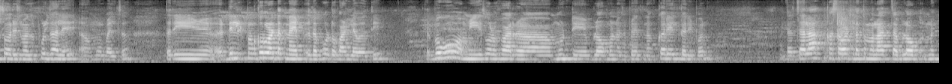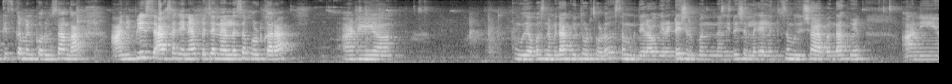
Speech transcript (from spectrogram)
स्टोरेज माझं फुल झालं आहे मोबाईलचं तरी डिलीट पण करू वाटत नाही एकदा फोटो काढल्यावरती. तर बघू मी थोडंफार मोठे ब्लॉग बनवायचा प्रयत्न करेल तरी पण. तर चला कसा वाटला तुम्हाला आजचा ब्लॉग नक्कीच कमेंट करून सांगा. आणि प्लीज सगळ्यांनी आपल्या चॅनलला सपोर्ट करा. आणि उद्यापासून मी दाखवेन थोडं थोडं. समृद्धीला वगैरे टेशन पण टेशनला गेल्यानंतर समृद्धी शाळा पण दाखवेन. आणि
